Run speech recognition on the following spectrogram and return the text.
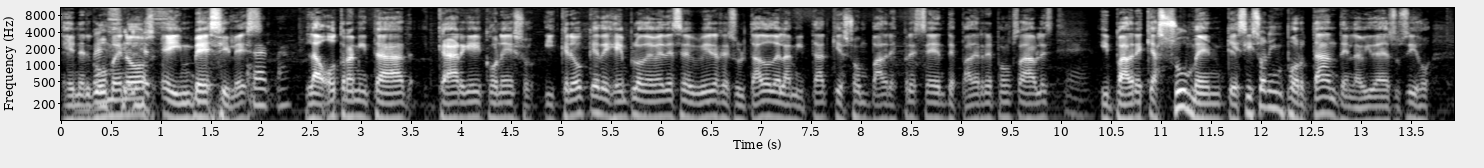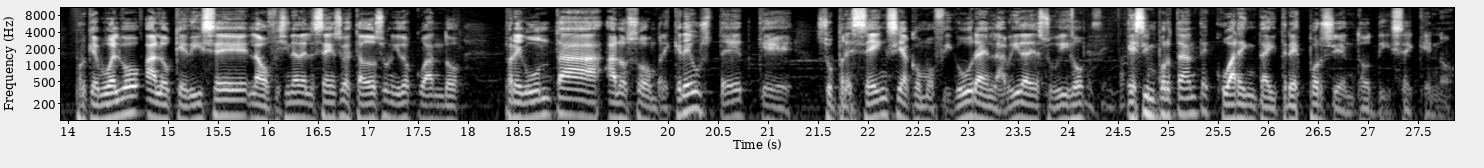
energúmenos Imbéciles. e imbéciles, Exacto. la otra mitad cargue con eso. Y creo que de ejemplo debe de servir el resultado de la mitad que son padres presentes, padres responsables y padres que asumen que sí son importantes en la vida de sus hijos. Porque vuelvo a lo que dice la Oficina del Censo de Estados Unidos cuando pregunta a los hombres, ¿cree usted que su presencia como figura en la vida de su hijo es importante? 43% dice que no.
